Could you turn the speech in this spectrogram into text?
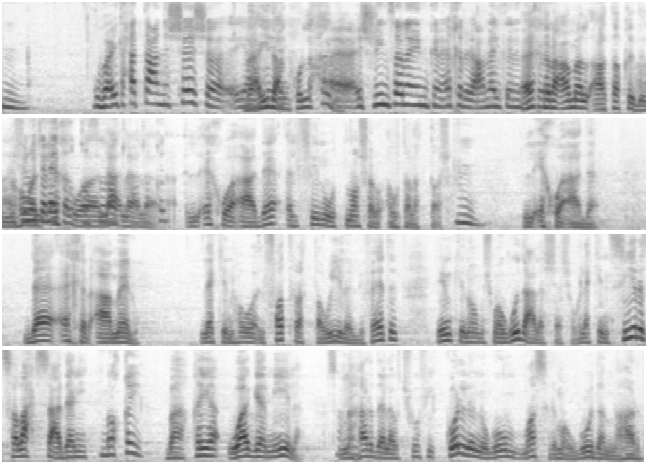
مم. وبعيد حتى عن الشاشة يعني بعيد عن كل حاجة 20 سنة يمكن آخر الأعمال كانت آخر عمل أعتقد إن هو الإخوة لا لا لا أعتقد. الإخوة أعداء 2012 أو 13 مم. الإخوة أعداء ده آخر أعماله. لكن هو الفترة الطويلة اللي فاتت يمكن هو مش موجود على الشاشة ولكن سيرة صلاح السعدني باقية. باقية وجميلة. صحيح. النهارده لو تشوفي كل نجوم مصر موجودة النهارده.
